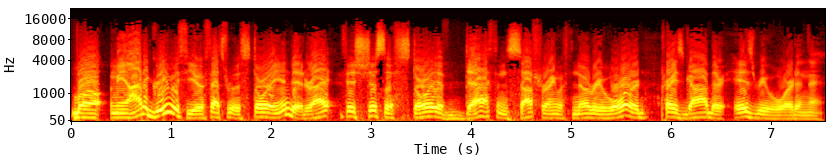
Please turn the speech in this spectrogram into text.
Well, I mean, I'd agree with you if that's where the story ended, right? If it's just a story of death and suffering with no reward, praise God, there is reward in it.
